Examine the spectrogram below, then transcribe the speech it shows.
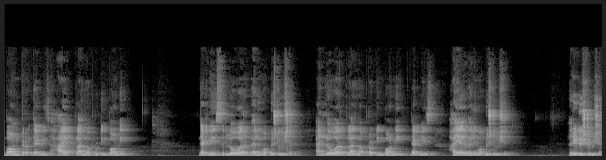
bound drug, that means high plasma protein binding, That means lower volume of distribution and lower plasma protein binding, That means higher volume of distribution redistribution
